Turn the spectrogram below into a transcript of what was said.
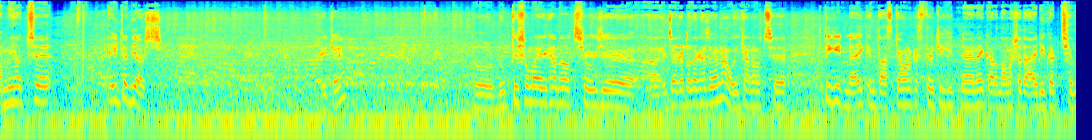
আমি হচ্ছে এইটা দিয়ে আসছি। এইটাই তো ঢুকতে সময় এখানে হচ্ছে ওই যে জায়গাটা দেখা যায় না? ওইখানে হচ্ছে টিকিট নেয় কিন্তু আজকে আমার কাছ থেকে টিকিট নেয় নাই, কারণ আমার সাথে আইডি কার্ড ছিল।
